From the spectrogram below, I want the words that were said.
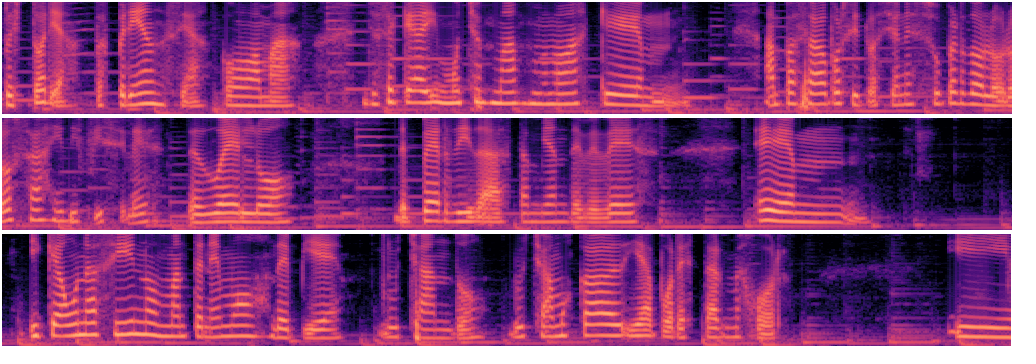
tu historia, tu experiencia como mamá. Yo sé que hay muchas más mamás que mm, han pasado por situaciones súper dolorosas y difíciles, de duelo, de pérdidas también de bebés, em, y que aún así nos mantenemos de pie, luchando, luchamos cada día por estar mejor. Y,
